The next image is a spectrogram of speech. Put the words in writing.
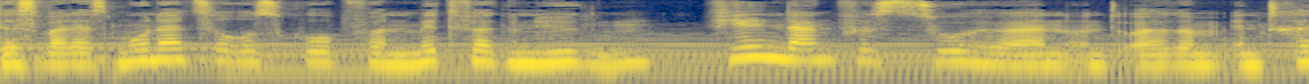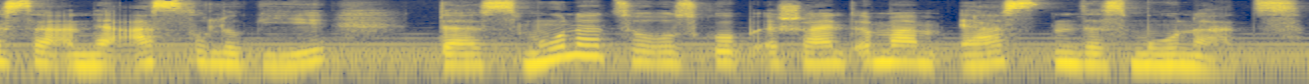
Das war das Monatshoroskop von Mitvergnügen. Vielen Dank fürs Zuhören und eurem Interesse an der Astrologie. Das Monatshoroskop erscheint immer am ersten des Monats.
